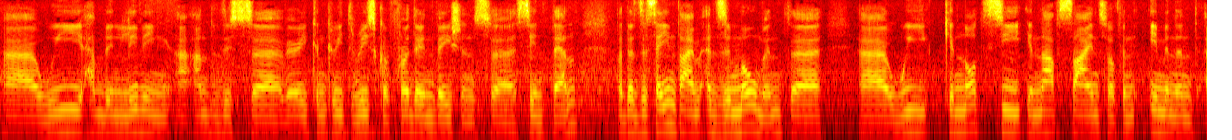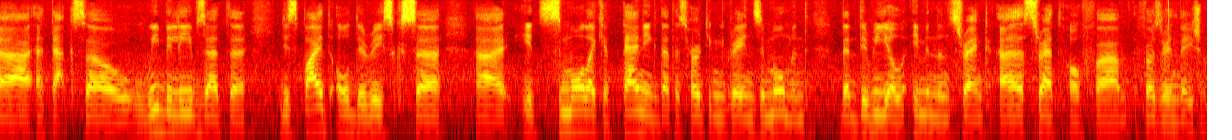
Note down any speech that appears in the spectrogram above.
Uh, we have been living uh, under this very concrete risk of further invasions since then. But at the same time, at the moment, uh, we cannot see enough signs of an imminent uh, attack. So we believe that uh, despite all the risks, uh, uh, it's more like a panic that is hurting Ukraine at the moment than the real imminent uh, threat of um, further invasion.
